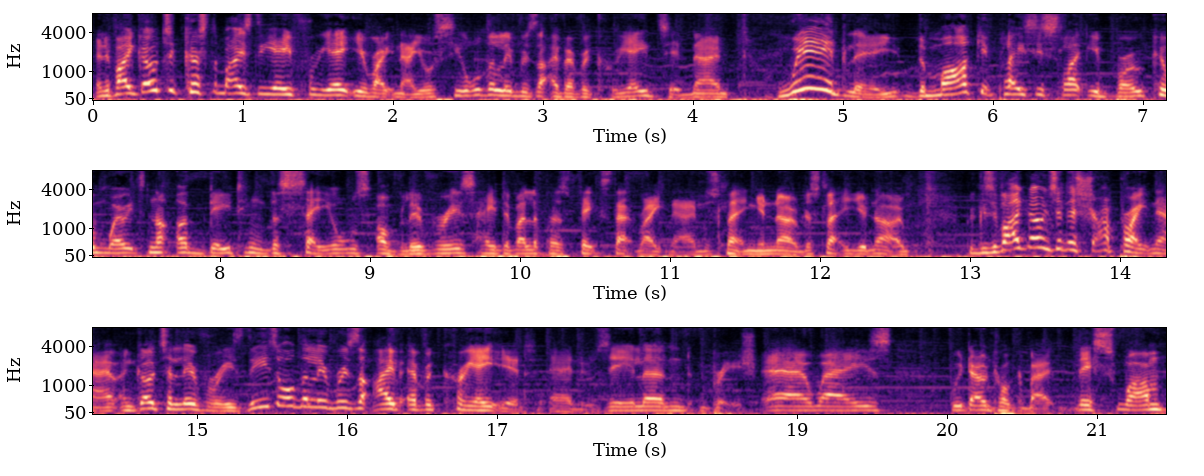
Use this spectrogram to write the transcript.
And if I go to customize the A380 right now, you'll see all the liveries that I've ever created. Now, weirdly, the marketplace is slightly broken where it's not updating the sales of liveries. Hey, developers, fix that right now. I'm just letting you know, just letting you know. Because if I go into the shop right now and go to liveries, these are all the liveries that I've ever created. Air New Zealand, British Airways. We don't talk about this one.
